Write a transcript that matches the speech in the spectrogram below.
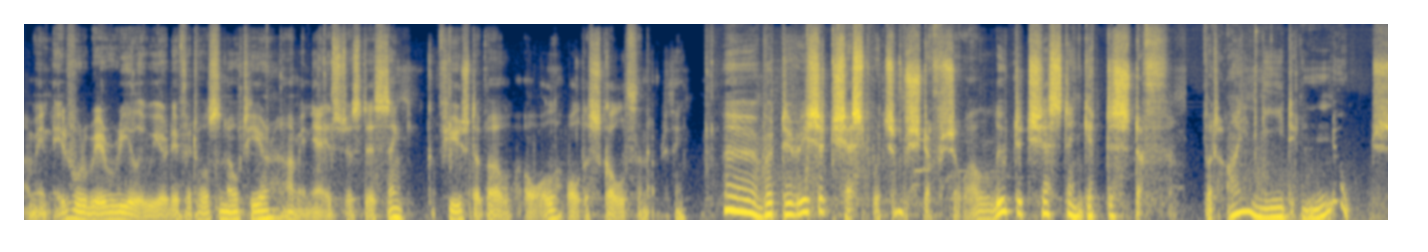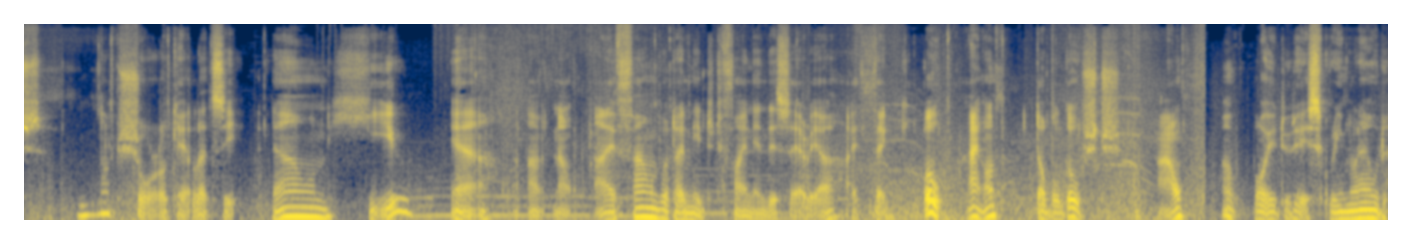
I mean, it would be really weird if it was a note here. I mean, yeah, it's just this thing. Confused about all, all the skulls and everything. Uh, but there is a chest with some stuff, so I'll loot the chest and get the stuff. But I need notes. Not sure. Okay, let's see down here? Yeah, uh, no, I found what I needed to find in this area, I think. Oh, hang on, double ghost. Ow. Oh boy, do they scream loud.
